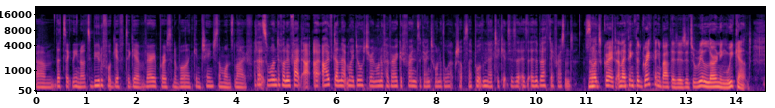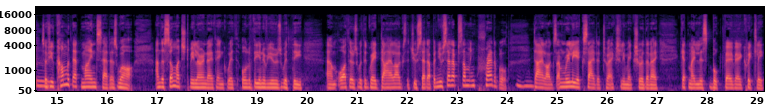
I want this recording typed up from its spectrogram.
Um, that's a, you know it's a beautiful gift to give, very personable and can change someone's life. That's wonderful. In fact, I, I, I've done that. My daughter and one of her very good friends are going to one of the workshops. I bought them their tickets as a, as, as a birthday present. So, No, it's great. And I think the great thing about this is it's a real learning weekend. So if you come with that mindset as well, and there's so much to be learned, I think, with all of the interviews with the um, authors, with the great dialogues that you set up. And you set up some incredible dialogues. I'm really excited to actually make sure that I get my list booked very, very quickly.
